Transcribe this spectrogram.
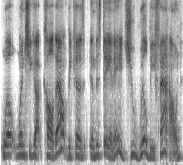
Well, when she got called out, because in this day and age, you will be found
